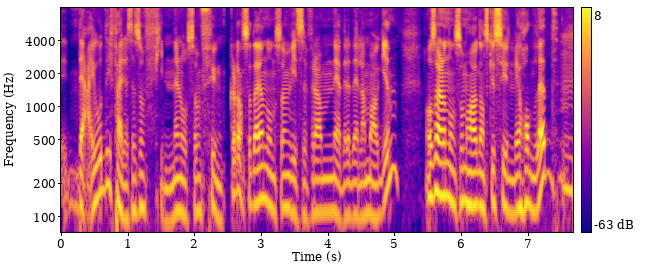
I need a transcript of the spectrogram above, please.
det er jo de færreste som finner noe som funker. Da. Så det er jo noen som viser fram nedre del av magen, og så er det noen som har ganske synlige håndledd. Mm.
